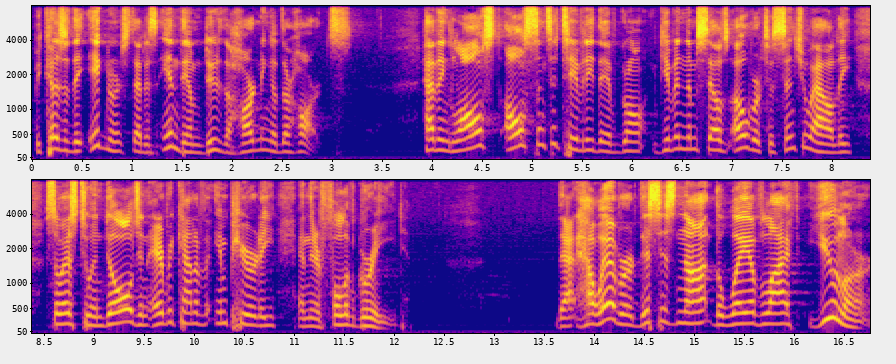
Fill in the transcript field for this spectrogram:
because of the ignorance that is in them due to the hardening of their hearts. Having lost all sensitivity, they have grown, given themselves over to sensuality so as to indulge in every kind of impurity, and they're full of greed. That, however, this is not the way of life you learned.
